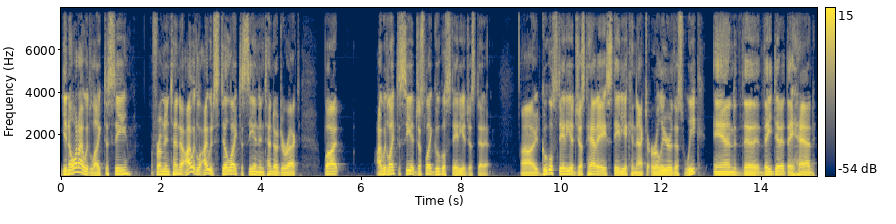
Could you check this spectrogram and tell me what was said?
you know what I would like to see from Nintendo. I would I would still like to see a Nintendo Direct, but I would like to see it just like Google Stadia just did it. Uh, Google Stadia just had a Stadia Connect earlier this week, and the they did it. They had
